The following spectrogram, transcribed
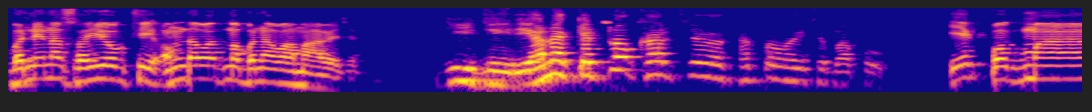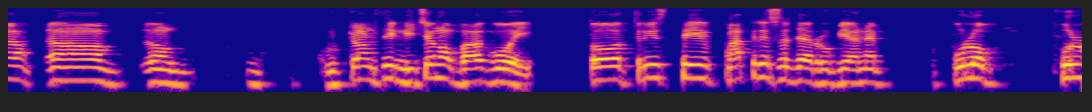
બંનેના સહયોગથી અમદાવાદમાં બનાવવામાં આવે છે. જી જી જી. અને કેટલો ખર્ચ થતો હોય છે બાપુ? એક પગમાં ઘૂંટણથી ઘૂંટણથી નીચેનો ભાગ હોય તો ત્રીસથી પાંત્રીસ હજાર રૂપિયા અને પૂરો ફૂલ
